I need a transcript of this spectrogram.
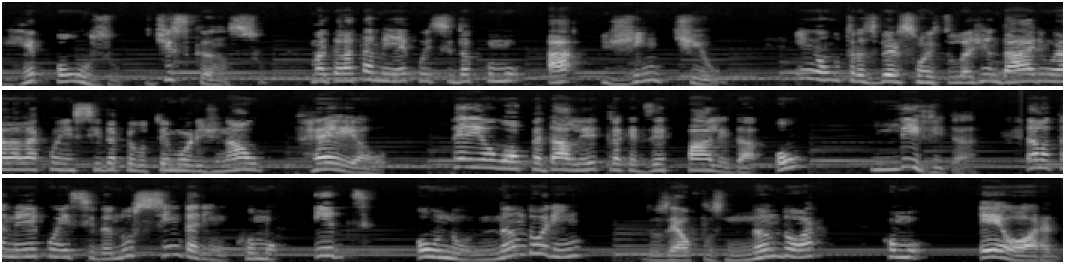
repouso, descanso, mas ela também é conhecida como a Gentil. Em outras versões do Legendário, ela é conhecida pelo termo original Pale. Pale ao pé da letra quer dizer pálida ou lívida. Ela também é conhecida no Sindarin como Id ou no Nandorin dos elfos Nandor como Eord.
